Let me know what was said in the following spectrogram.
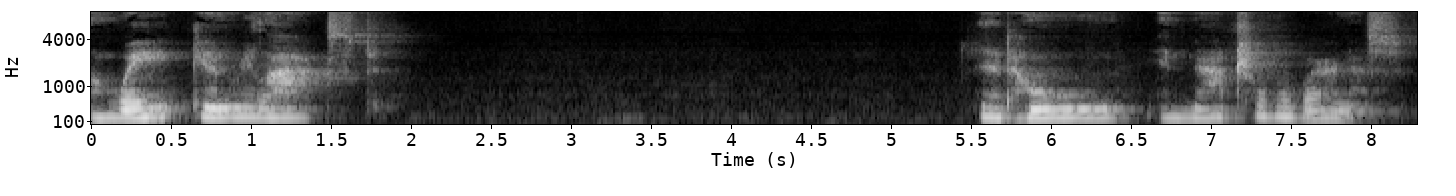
Awake and relaxed, at home in natural awareness.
